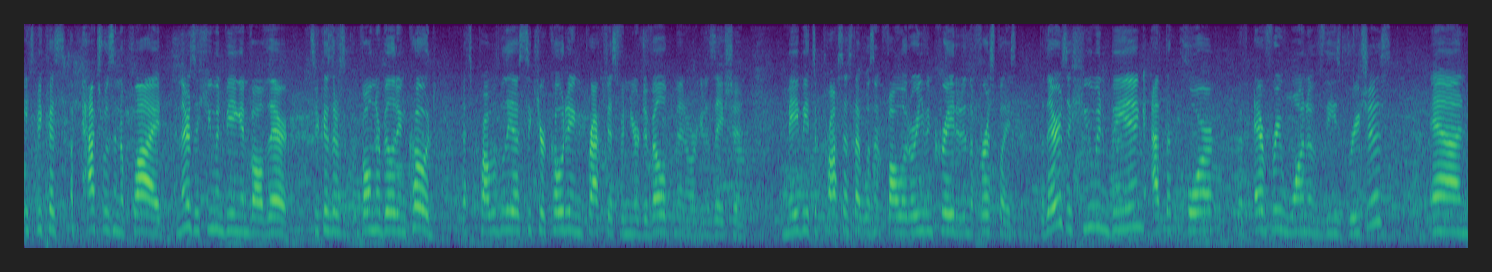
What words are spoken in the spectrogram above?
it's because a patch wasn't applied, and there's a human being involved there. It's because there's a vulnerability in code. That's probably a secure coding practice in your development organization. Maybe it's a process that wasn't followed or even created in the first place. But there's a human being at the core of every one of these breaches, and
